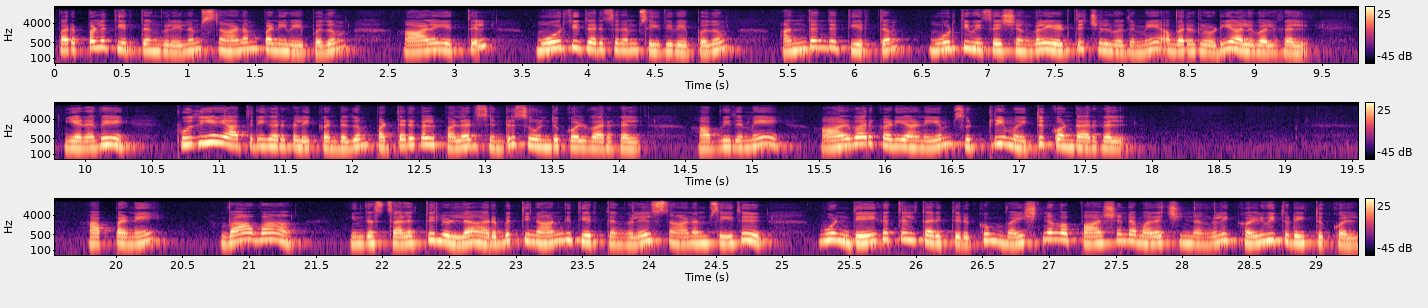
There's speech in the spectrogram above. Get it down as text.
பற்பல தீர்த்தங்களிலும் ஸ்நானம் பண்ணி வைப்பதும் ஆலயத்தில் மூர்த்தி தரிசனம் செய்து வைப்பதும் அந்தந்த தீர்த்தம் மூர்த்தி விசேஷங்களை எடுத்துச் செல்வதுமே அவர்களுடைய அலுவல்கள். எனவே புதிய யாத்ரிகர்களைக் கண்டதும் பட்டர்கள் பலர் சென்று சூழ்ந்து கொள்வார்கள். அவ்விதமே ஆழ்வார்க்கடியானையும் சுற்றி மொய்த்து கொண்டார்கள். அப்பனே வா வா. இந்த ஸ்தலத்தில் உள்ள அறுபத்தி நான்கு தீர்த்தங்களில் ஸ்நானம் செய்து உன் தேகத்தில் தரித்திருக்கும் வைஷ்ணவ பாஷண்ட மத சின்னங்களை கழுவி துடைத்துக்கொள்.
